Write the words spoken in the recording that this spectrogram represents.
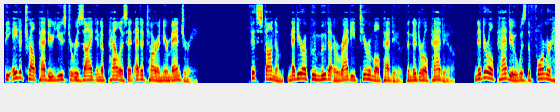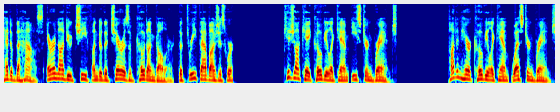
The Aditralpadu used to reside in a palace at Editara near Manjari. Fifth stanam, Nedirapu Muda Arati Tirumulpadu the Nidiralpadu. Nidiralpadu was the former head of the house Aranadu chief under the Cheras of Kodungallur. The three Thavajas were Kijake Kovilakam Eastern branch, Potanhare Kovilakam Western branch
